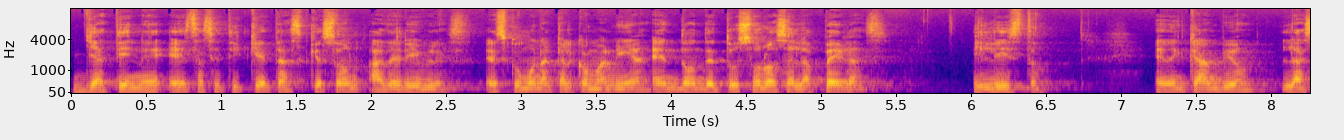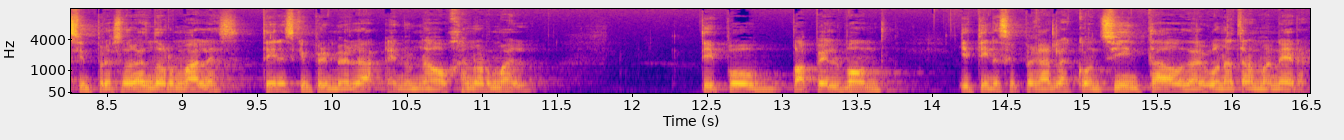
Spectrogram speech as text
ya tiene estas etiquetas que son adheribles. Es como una calcomanía en donde tú solo se la pegas y listo. En cambio, las impresoras normales tienes que imprimirla en una hoja normal, tipo papel bond, y tienes que pegarla con cinta o de alguna otra manera.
